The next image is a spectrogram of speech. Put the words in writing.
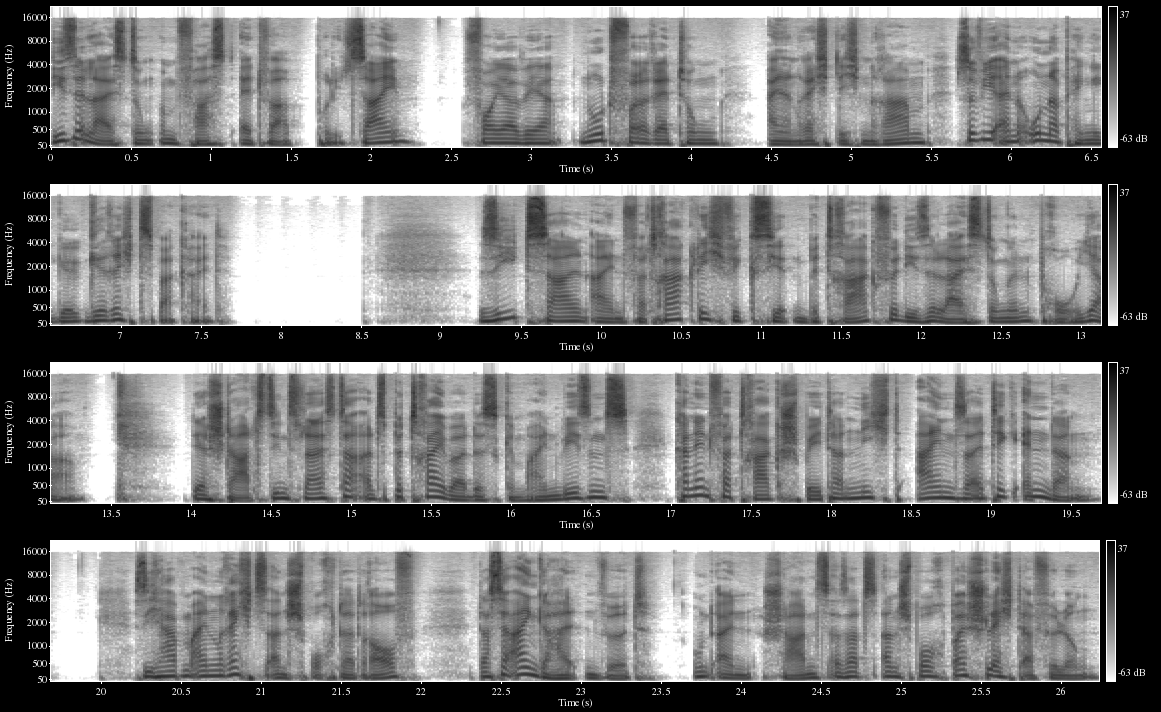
Diese Leistung umfasst etwa Polizei, Feuerwehr, Notfallrettung, einen rechtlichen Rahmen sowie eine unabhängige Gerichtsbarkeit. Sie zahlen einen vertraglich fixierten Betrag für diese Leistungen pro Jahr. Der Staatsdienstleister als Betreiber des Gemeinwesens kann den Vertrag später nicht einseitig ändern. Sie haben einen Rechtsanspruch darauf, dass er eingehalten wird und einen Schadensersatzanspruch bei Schlechterfüllung.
